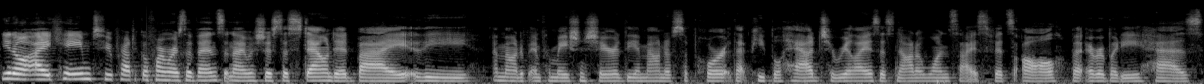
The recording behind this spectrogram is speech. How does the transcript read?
You know, I came to Practical Farmers events and I was just astounded by the amount of information shared, the amount of support that people had to realize it's not a one size fits all, but everybody has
